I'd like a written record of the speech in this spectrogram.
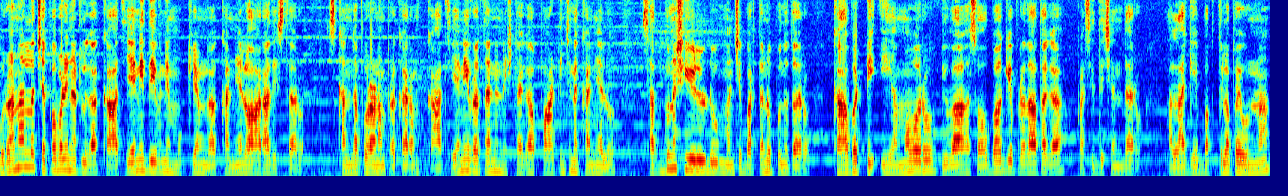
పురాణాల్లో చెప్పబడినట్లుగా కాత్యాయని దేవిని ముఖ్యంగా కన్యలు ఆరాధిస్తారు. స్కంద పురాణం ప్రకారం కాత్యాయని వ్రతాన్ని నిష్టగా పాటించిన కన్యలు సద్గుణశీలుడు మంచి భర్తను పొందుతారు. కాబట్టి ఈ అమ్మవారు వివాహ సౌభాగ్య ప్రదాతగా ప్రసిద్ధి చెందారు. అలాగే భక్తులపై ఉన్న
